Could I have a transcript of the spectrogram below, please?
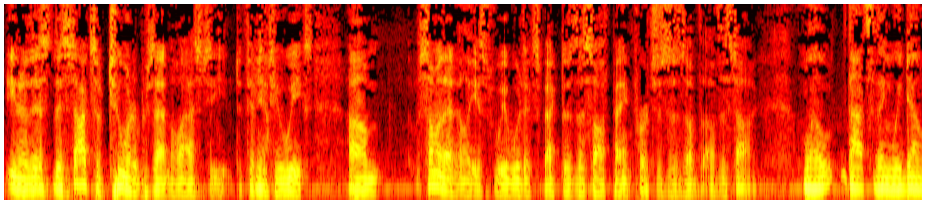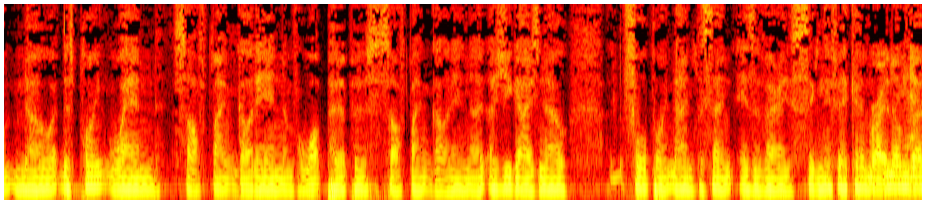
you know, this, the stocks of 200% in the last 52 weeks. Um, some of that, at least, we would expect is the SoftBank purchases of of the stock. Well, that's the thing. We don't know at this point when SoftBank got in and for what purpose SoftBank got in. As you guys know, 4.9% is a very significant Right. number Yeah.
